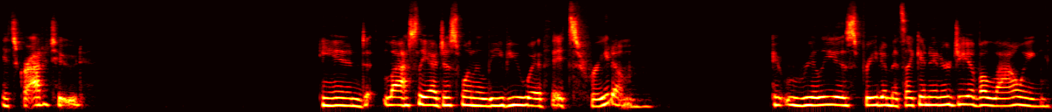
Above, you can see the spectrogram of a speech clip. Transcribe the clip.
it's gratitude. And lastly, I just want to leave you with it's freedom. It really is freedom. It's like an energy of allowing,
